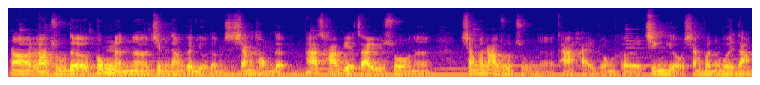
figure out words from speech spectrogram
那蜡烛的功能呢，基本上跟油灯是相同的，它的差别在于说呢。香氛蜡烛组呢，它还融合了精油香氛的味道，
